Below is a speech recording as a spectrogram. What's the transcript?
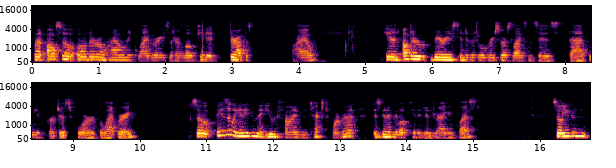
but also other Ohio Link libraries that are located throughout the Ohio, and other various individual resource licenses that we have purchased for the library. So basically anything that you would find in text format is going to be located in Dragon Quest. So you can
